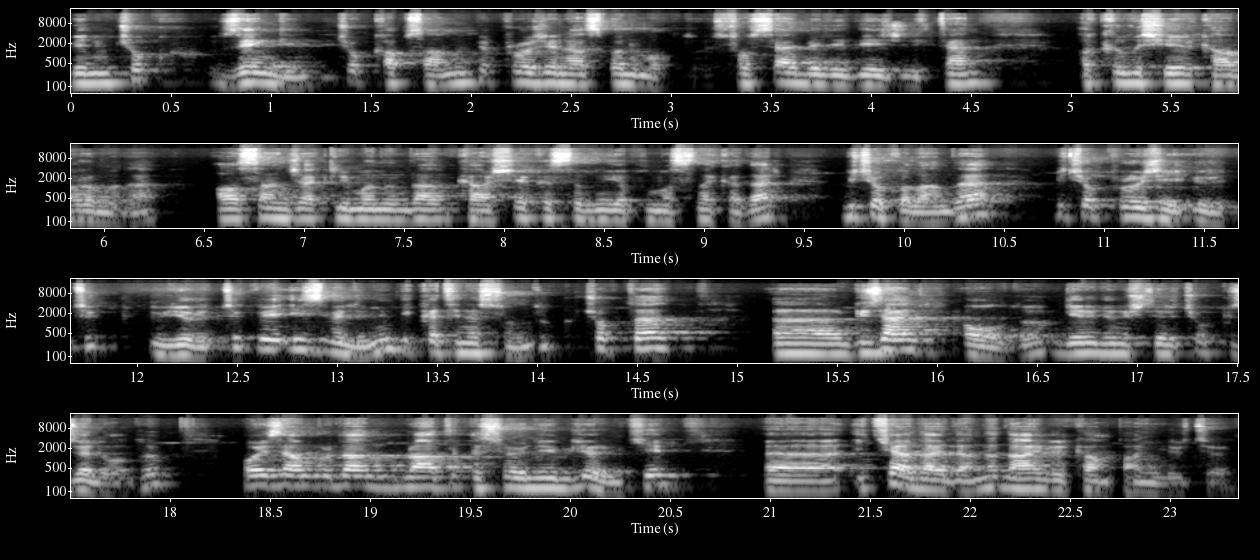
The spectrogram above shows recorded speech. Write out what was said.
benim çok zengin, çok kapsamlı bir proje lansmanım oldu. Sosyal belediyecilikten akıllı şehir kavramına, Alsancak Limanı'ndan Karşıyaka Stadı'nın yapılmasına kadar birçok alanda birçok projeyi yürüttük, yürüttük ve İzmirli'nin dikkatine sunduk. Çok da e, güzel oldu. Geri dönüşleri çok güzel oldu. O yüzden buradan rahatlıkla söyleyebiliyorum ki e, iki adaydan da daha iyi bir kampanya yürütüyorum.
